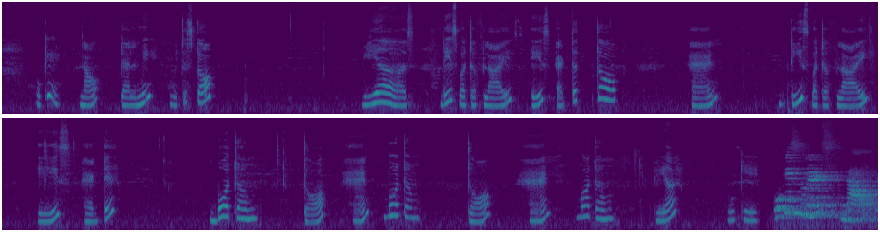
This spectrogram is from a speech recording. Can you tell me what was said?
Okay, now tell me which is top? Yes, this butterflies is at the top and this butterfly is at the bottom top and bottom top and bottom. Clear? Okay. Okay students, now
